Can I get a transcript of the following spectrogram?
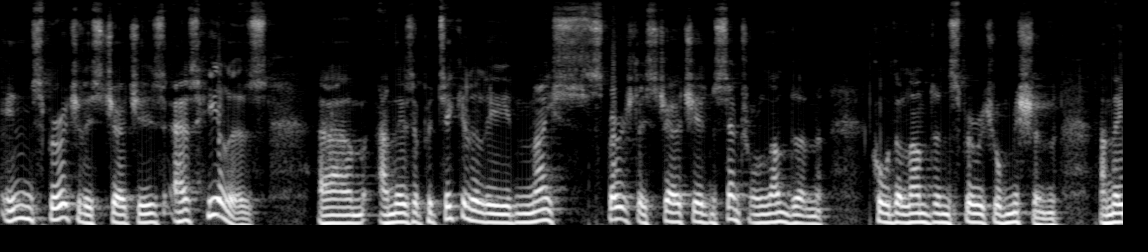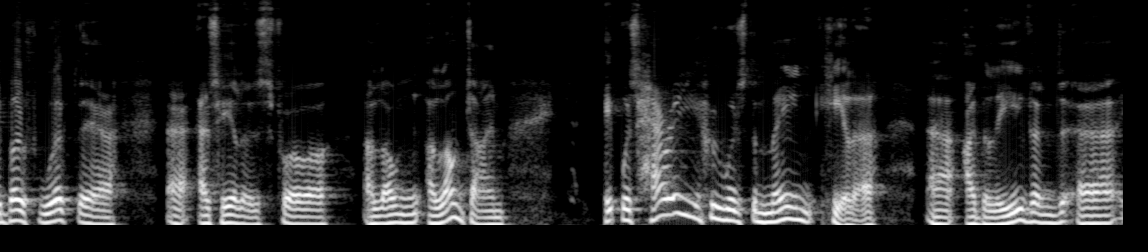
in spiritualist churches as healers. Um, and there's a particularly nice spiritualist church in central London called the London Spiritual Mission. And they both worked there uh, as healers for a long, a long time. It was Harry who was the main healer uh, I believe, and uh,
